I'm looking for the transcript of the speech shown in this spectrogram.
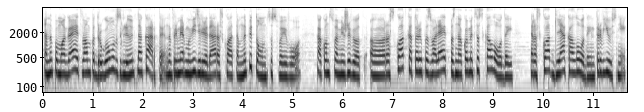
оно помогает вам по-другому взглянуть на карты. Например, мы видели, да, расклад там на питомца своего, как он с вами живет. Э, расклад, который позволяет познакомиться с колодой. расклад для колоды, интервью с ней.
